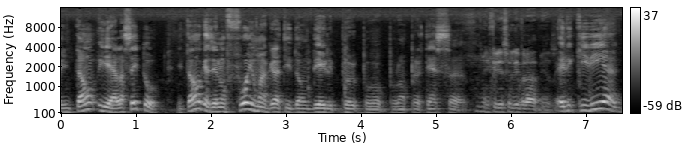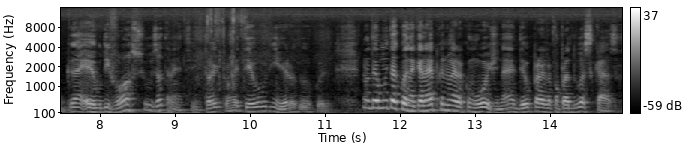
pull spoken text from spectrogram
Então, e ela aceitou. Então, quer dizer, não foi uma gratidão dele por, por, por uma pretensa. Ele queria se livrar mesmo. Ele queria ganhar o divórcio, exatamente. Então, ele prometeu o dinheiro do coisa. Não deu muita coisa. Naquela época não era como hoje, né? Deu para ela comprar duas casas.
